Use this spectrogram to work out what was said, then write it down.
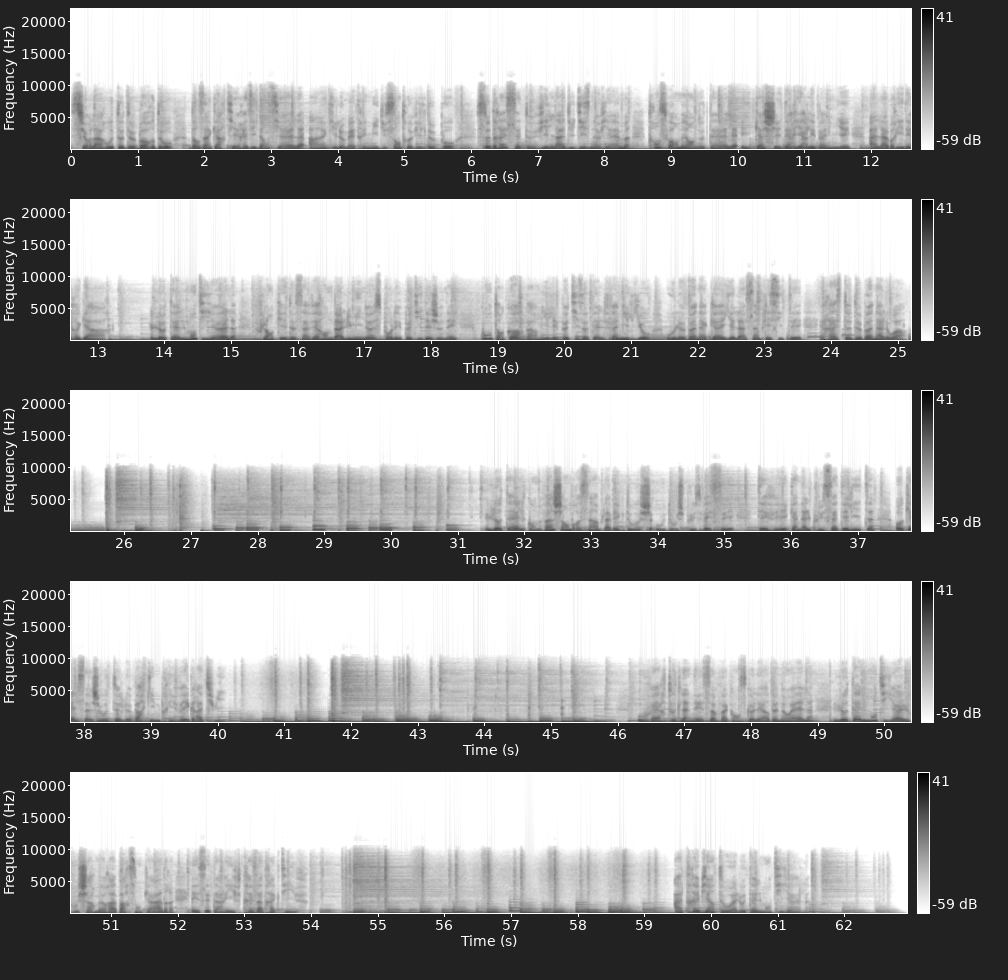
Sur la route de Bordeaux, dans un quartier résidentiel à un kilomètre et demi du centre-ville de Pau, se dresse cette villa du 19e, transformée en hôtel et cachée derrière les palmiers, à l'abri des regards. L'hôtel Montilleul, flanqué de sa véranda lumineuse pour les petits déjeuners, compte encore parmi les petits hôtels familiaux où le bon accueil et la simplicité restent de bonne aloi. L'hôtel compte 20 chambres simples avec douche ou douche plus WC, TV, canal plus satellite, auquel s'ajoute le parking privé gratuit. Ouvert toute l'année sauf vacances scolaires de Noël, l'hôtel Montilleul vous charmera par son cadre et ses tarifs très attractifs. Très bientôt à l'hôtel Montilleul.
